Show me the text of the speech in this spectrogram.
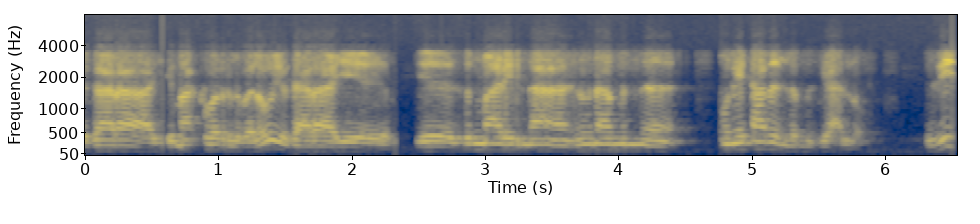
የጋራ የማክበር ልበለው የጋራ የዝማሬና ምናምን ሁኔታ አይደለም እዚህ ያለው። እዚህ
